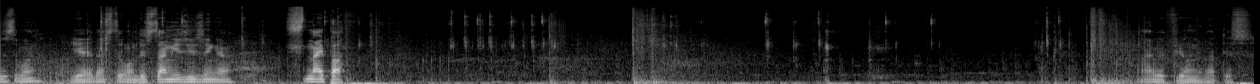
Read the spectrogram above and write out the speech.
Is this the one? Yeah, that's the one. This time he's using a sniper. I have a feeling about this.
